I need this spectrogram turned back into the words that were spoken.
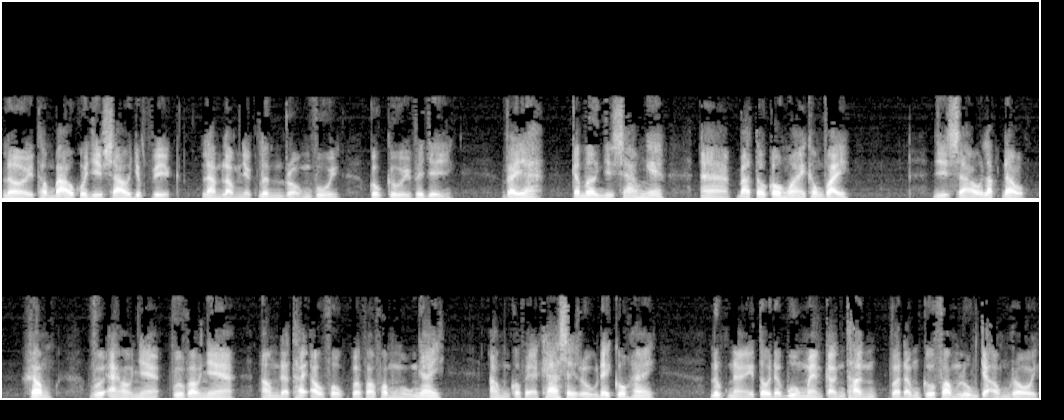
Lời thông báo của dì Sáu giúp việc làm lòng Nhật Linh rộn vui, cô cười với dì. Vậy à, cảm ơn dì Sáu nghe. À, ba tôi có ngoài không vậy? Dì Sáu lắc đầu. Không, vừa ào nhà, vừa vào nhà, ông đã thay âu phục và vào phòng ngủ ngay. Ông có vẻ khá say rượu đấy cô hai. Lúc nãy tôi đã buông màn cẩn thận và đóng cửa phòng luôn cho ông rồi.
